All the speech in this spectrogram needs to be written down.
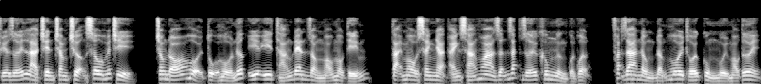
phía dưới là trên trăm trượng sâu huyết chỉ, trong đó hội tụ hồ nước y y tháng đen dòng máu màu tím, tại màu xanh nhạt ánh sáng hoa dẫn dắt dưới không ngừng cuộn cuộn, phát ra nồng đậm hôi thối cùng mùi máu tươi.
